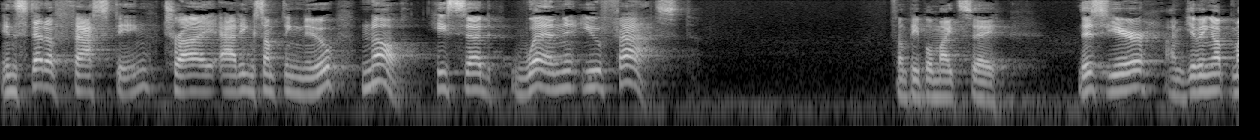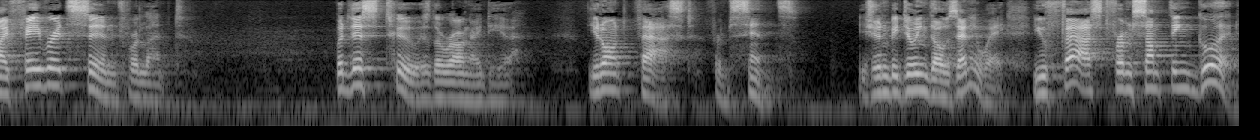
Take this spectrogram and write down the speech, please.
instead of fasting, try adding something new? No. He said, when you fast. Some people might say, this year I'm giving up my favorite sin for Lent. But this too is the wrong idea. You don't fast from sins. You shouldn't be doing those anyway. You fast from something good,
